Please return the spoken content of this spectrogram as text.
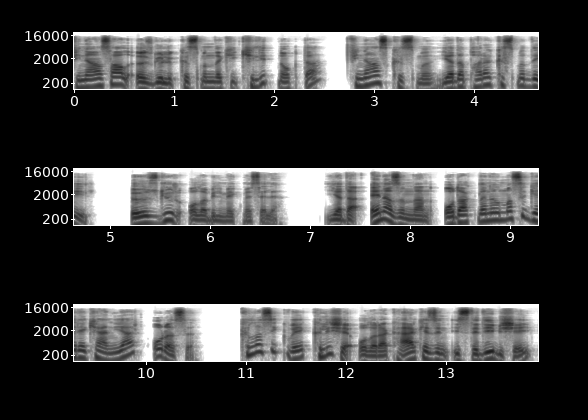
Finansal özgürlük kısmındaki kilit nokta finans kısmı ya da para kısmı değil. Özgür olabilmek mesele. Ya da en azından odaklanılması gereken yer orası. Klasik ve klişe olarak herkesin istediği bir şey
